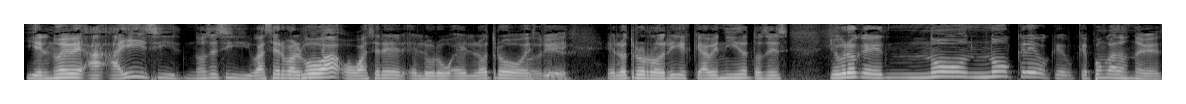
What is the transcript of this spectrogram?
y el 9 a- ahí sí, no sé si va a ser Balboa o va a ser el, el, el otro este, Rodríguez. El otro Rodríguez que ha venido, entonces yo creo que no no creo que, que ponga dos nueve,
